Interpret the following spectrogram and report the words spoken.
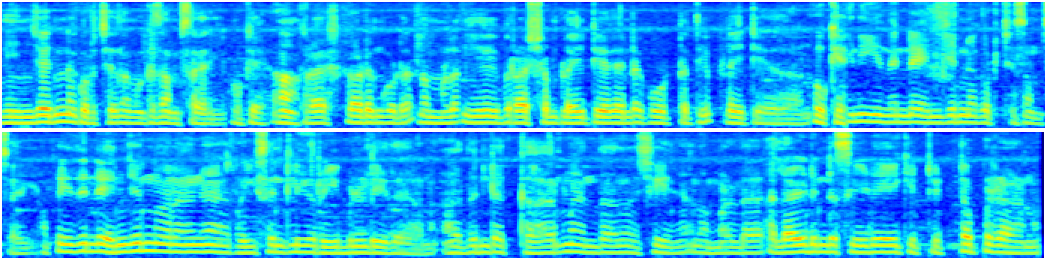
ഇനി ഇഞ്ചിനെ കുറിച്ച് നമുക്ക് സംസാരിക്കും. ഓക്കെ ആ ക്രാഷ് കാർഡും കൂടെ നമ്മൾ ഈ പ്രാവശ്യം പ്ലേറ്റ് ചെയ്തതിന്റെ കൂട്ടത്തിൽ പ്ലേറ്റ് ചെയ്തതാണ്. ഓക്കെ ഇനി ഇതിന്റെ എഞ്ചിനെ കുറിച്ച് സംസാരിക്കും. അപ്പോൾ ഇതിന്റെ എഞ്ചിൻ എന്ന് പറഞ്ഞാൽ റീസെന്റ്ലി റീബിൽഡ് ചെയ്തതാണ്. അതിന്റെ കാരണം എന്താണെന്ന് വെച്ച് കഴിഞ്ഞാൽ നമ്മളുടെ അലൈഡിന്റെ സി ഡി ഐ കിറ്റ് ഇട്ടപ്പോഴാണ്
